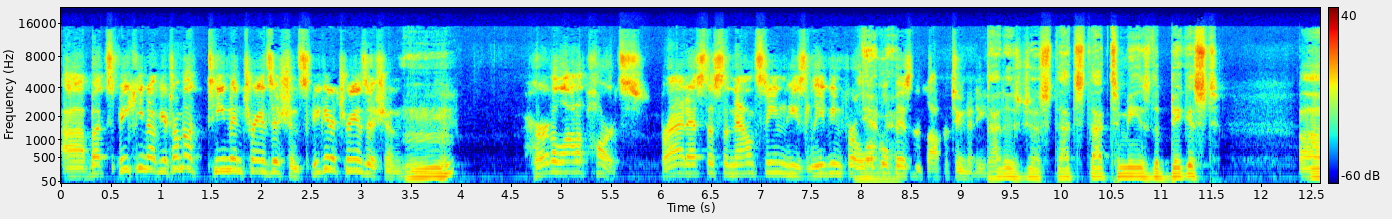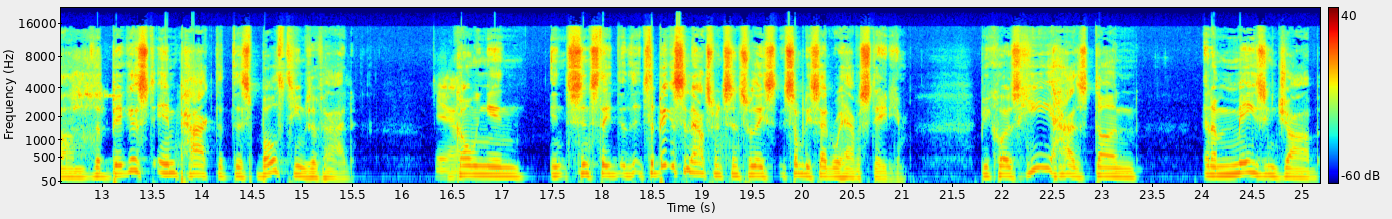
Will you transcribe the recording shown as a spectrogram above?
Uh, but speaking of, you're talking about team in transition. Speaking of transition, Mm-hmm. heard a lot of parts. Brad Estes announcing he's leaving for a Yeah, local man. business opportunity. That is just that's that to me is the biggest um, the biggest impact that this both teams have had yeah, going in in since they it's the biggest announcement since they somebody said we have a stadium. Because he has done an amazing job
